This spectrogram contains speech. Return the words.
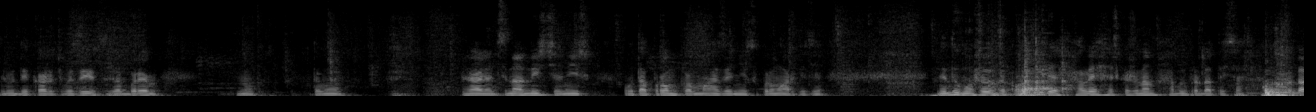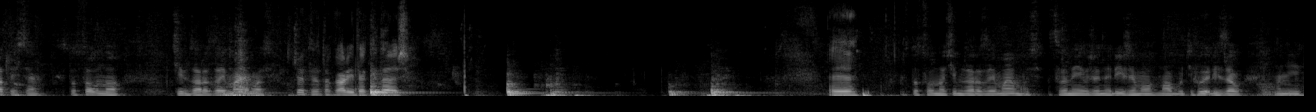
люди кажуть, вези, заберемо. Ну, тому реально ціна нижча, ніж ота промка в магазині, в супермаркеті. Не думав, що до такого буде, але я ж кажу нам, аби продатися. Аби продатися. Стосовно чим зараз займаємось. Що ти така літа кидаєш? Е, стосовно чим зараз займаємось, свиней вже не ріжемо, мабуть, вирізав. Мені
